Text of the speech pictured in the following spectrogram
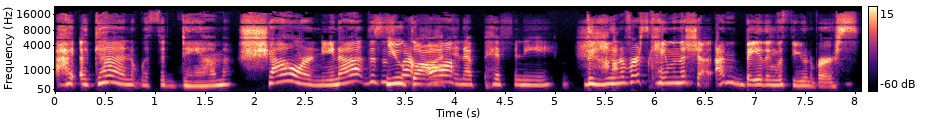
I, again, with the damn shower, Nina, this is you got an epiphany. The universe came in the shower. I'm bathing with the universe.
